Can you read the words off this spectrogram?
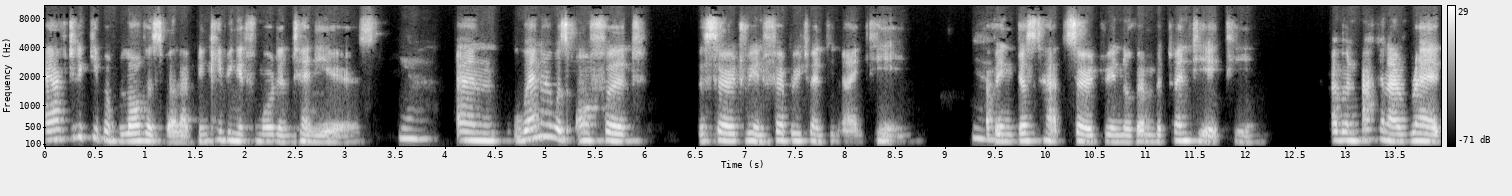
I actually keep a blog as well. I've been keeping it for more than 10 years. Yeah. And when I was offered the surgery in February 2019, yeah. having just had surgery in November 2018, I went back and I read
